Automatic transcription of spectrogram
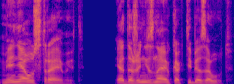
Меня устраивает. Я даже не знаю, как тебя зовут».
